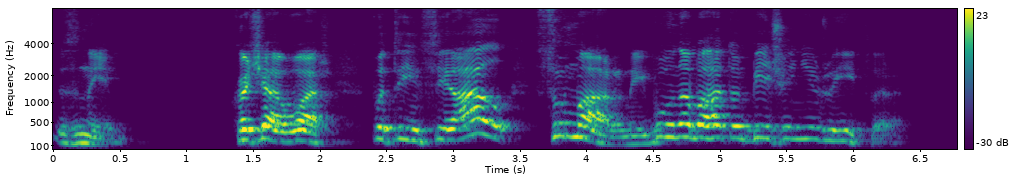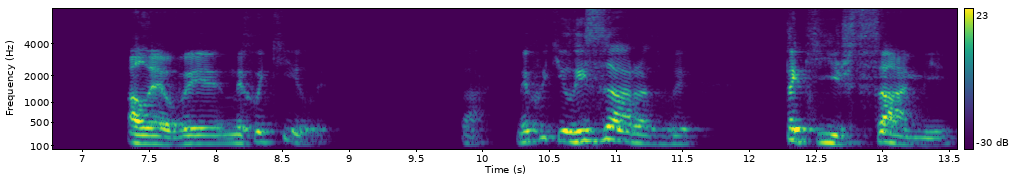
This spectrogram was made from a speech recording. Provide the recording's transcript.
з ним. Хоча ваш потенціал сумарний був набагато більший, ніж у Гітлера. Але ви не хотіли. Так, не хотіли. І зараз ви такі ж самі.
